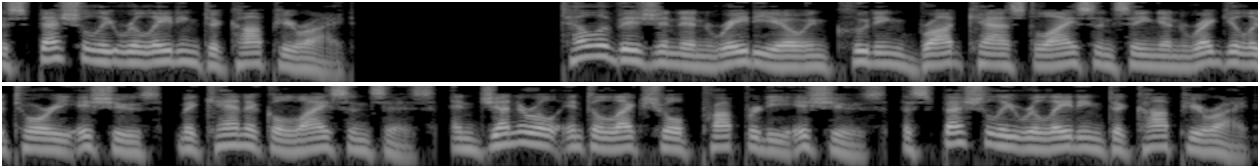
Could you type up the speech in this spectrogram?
especially relating to copyright. Television and radio including broadcast licensing and regulatory issues, mechanical licenses, and general intellectual property issues, especially relating to copyright.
